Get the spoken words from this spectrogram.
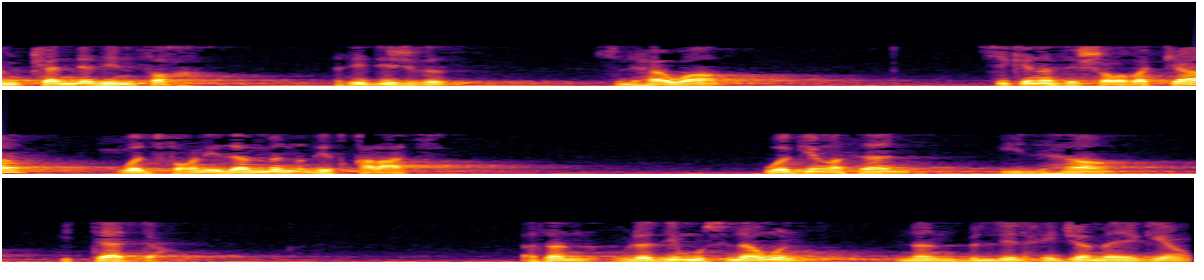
أمكان ذي نفخ هذه دي الهواء سي كان هذه الشرب هكا ودفغني ذا من ذي تقرات وقي أثان يلها يتادى أثان ولادي مسناون نان باللي الحجامة يقي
